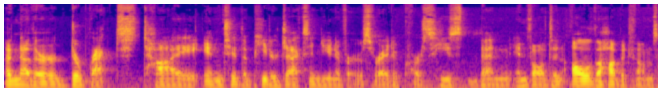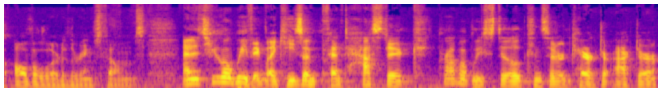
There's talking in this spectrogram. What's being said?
another direct tie into the Peter Jackson universe, right? Of course, he's been involved in all of the Hobbit films, all the Lord of the Rings films. And it's Hugo Weaving. Like, he's a fantastic, probably still considered character actor,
